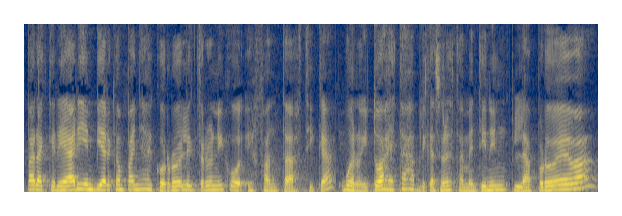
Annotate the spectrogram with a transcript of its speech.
para crear y enviar campañas de correo electrónico es fantástica. Bueno, y todas estas aplicaciones también tienen la prueba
